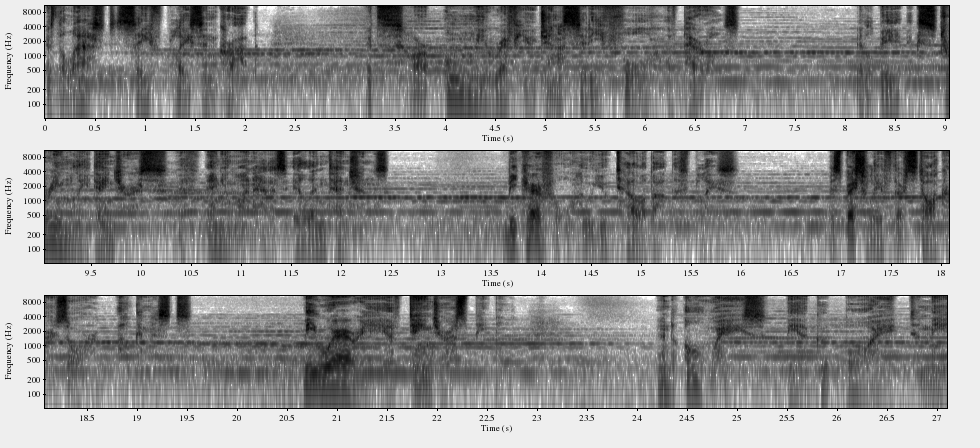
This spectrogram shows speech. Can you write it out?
is the last safe place in Krat. It's our only refuge in a city full of perils. It'll be extremely dangerous if anyone has ill intentions. Be careful who you tell about this place, especially if they're stalkers or alchemists. Be wary of dangerous people, and always be a good boy to me.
